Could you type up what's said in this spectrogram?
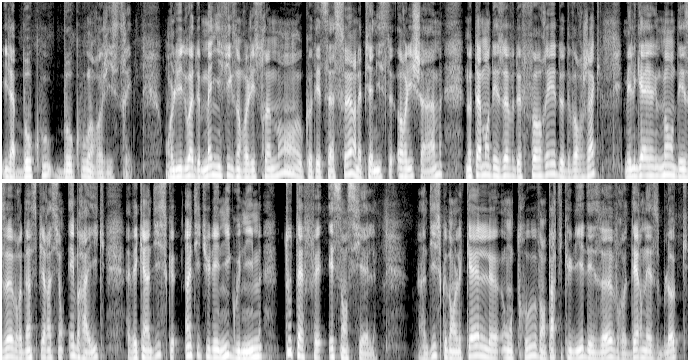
il a beaucoup, beaucoup enregistré. On lui doit de magnifiques enregistrements aux côtés de sa sœur, la pianiste Orly Shaham, notamment des œuvres de Fauré, de Dvorak, mais également des œuvres d'inspiration hébraïque, avec un disque intitulé Nigunim, tout à fait essentiel un disque dans lequel on trouve en particulier des œuvres d'Ernest Bloch,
